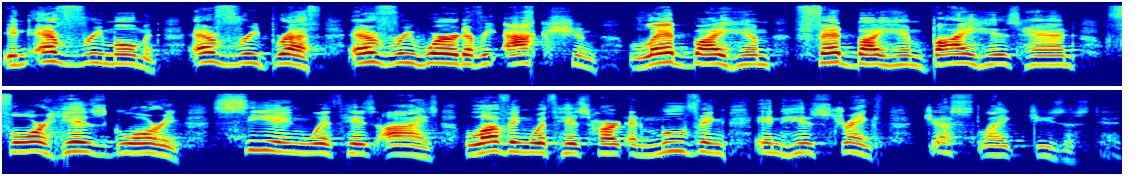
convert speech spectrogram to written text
in every moment, every breath, every word, every action, led by Him, fed by Him, by His hand, for His glory, seeing with His eyes, loving with His heart, and moving in His strength, just like Jesus did.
